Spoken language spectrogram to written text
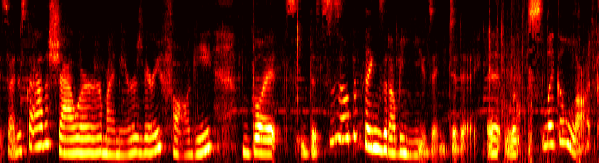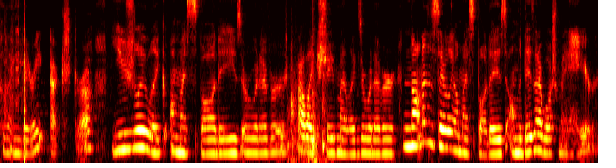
so I just got out of the shower. My mirror is very foggy, but this is all the things that I'll be using today. It looks like a lot because I'm very extra. Usually like on my spa days or whatever, I'll like shave my legs or whatever. Not necessarily on my spa days, on the days that I wash my hair.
